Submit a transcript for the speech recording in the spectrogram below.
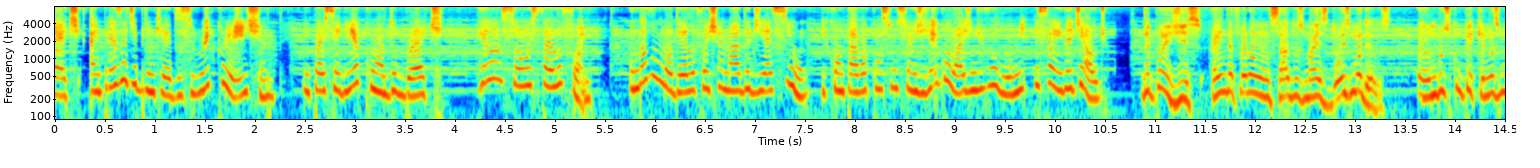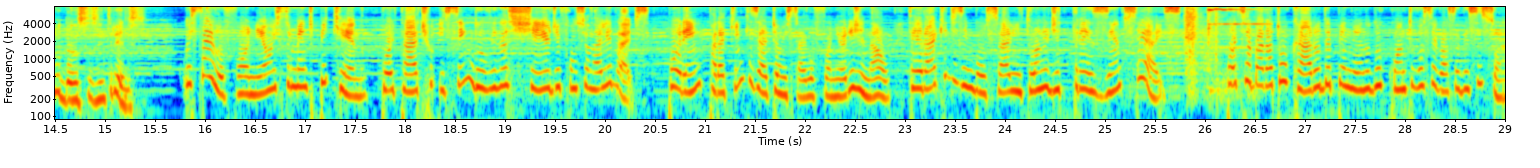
Em 2007, a empresa de brinquedos Recreation, em parceria com a Dubrack, relançou o Stylofone. O novo modelo foi chamado de S1 e contava com as funções de regulagem de volume e saída de áudio. Depois disso, ainda foram lançados mais dois modelos, ambos com pequenas mudanças entre eles. O stylofone é um instrumento pequeno, portátil e sem dúvidas cheio de funcionalidades. Porém, para quem quiser ter um stylofone original, terá que desembolsar em torno de 300 reais. Pode ser barato ou caro dependendo do quanto você gosta desse som.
